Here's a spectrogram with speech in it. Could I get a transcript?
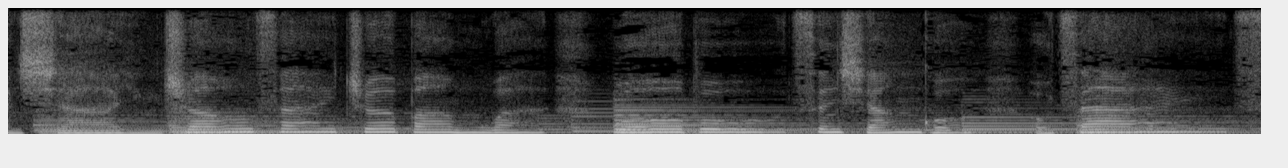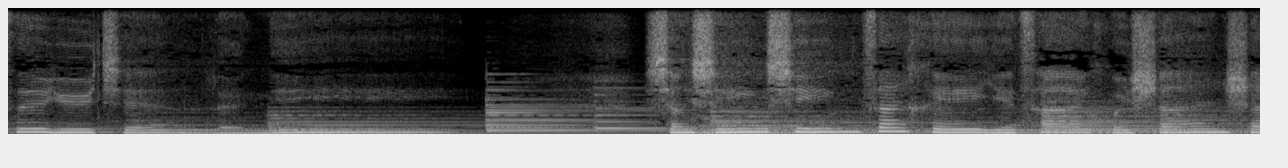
晚霞映照在这傍晚，我不曾想过，哦，再次遇见了你。像星星在黑夜才会闪闪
